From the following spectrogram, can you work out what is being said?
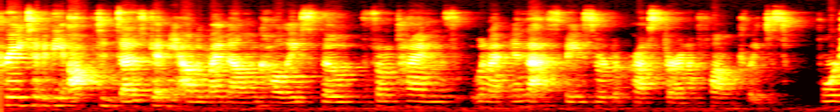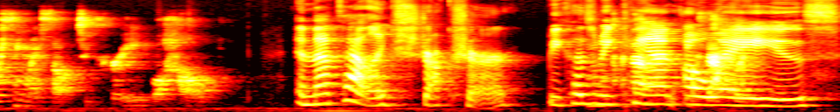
Creativity often does get me out of my melancholy. So sometimes when I'm in that space or depressed or in a funk, like just forcing myself to create will help. And that's that like structure because we Mhm, can't exactly. always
